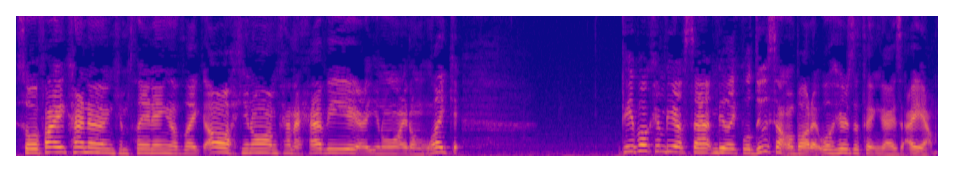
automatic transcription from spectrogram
So if I kind of am complaining of like, oh, you know, I'm kind of heavy, you know, I don't like it. People can be upset and be like, well, do something about it. Well, here's the thing, guys. I am.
